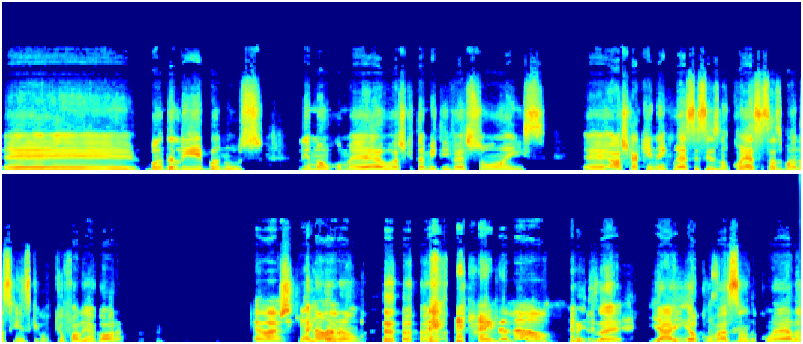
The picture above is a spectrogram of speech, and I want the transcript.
é, Banda Líbanos, Limão com Mel, acho que também tem versões. É, acho que aqui nem conhece, esses, conhece essas bandas que, que eu falei agora. Eu acho que Ainda não. não. Ainda não. Pois é. E aí eu conversando com ela,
